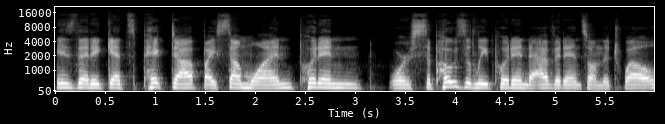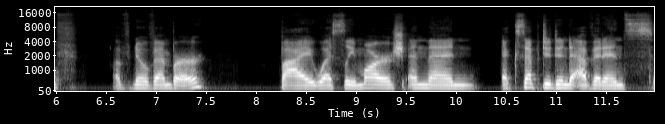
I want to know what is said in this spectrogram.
is that it gets picked up by someone, put in or supposedly put into evidence on the 12th of November by Wesley Marsh, and then accepted into evidence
